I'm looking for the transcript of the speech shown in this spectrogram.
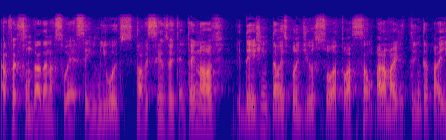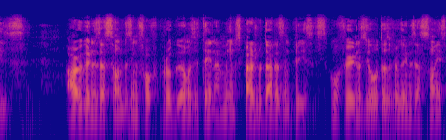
Ela foi fundada na Suécia em 1989 e desde então expandiu sua atuação para mais de 30 países. A organização desenvolve programas e treinamentos para ajudar as empresas, governos e outras organizações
